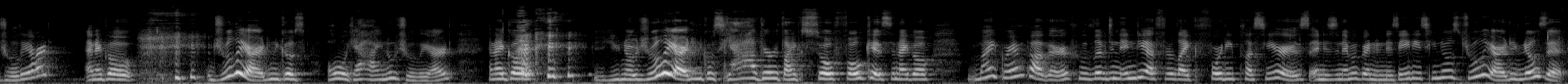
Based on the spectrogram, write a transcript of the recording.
juilliard? And i go juilliard? And he goes oh yeah i know juilliard and I go, You know Juilliard? And he goes, Yeah, they're like so focused. And I go, My grandfather, who lived in India for like 40 plus years and is an immigrant in his 80s, he knows Juilliard. He knows it.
